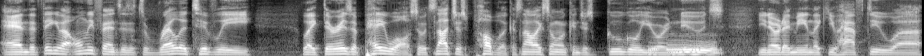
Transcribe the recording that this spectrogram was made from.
and the thing about OnlyFans is it's relatively like there is a paywall, so it's not just public. It's not like someone can just Google your Mm. nudes. You know what I mean? Like you have to. Uh,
